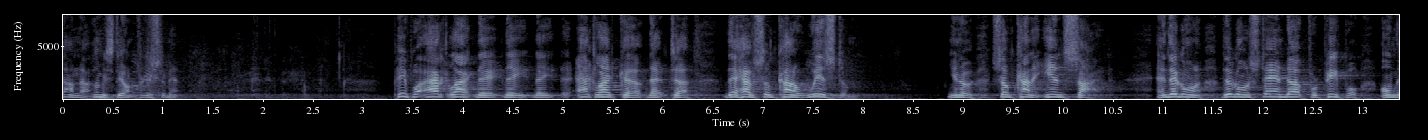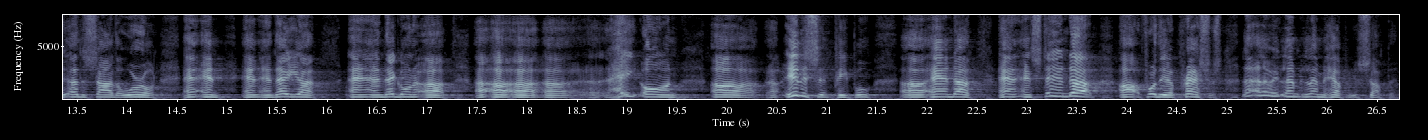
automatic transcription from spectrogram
I'm not. Let me stay on it for just a minute. People act like they, they, they act like uh, that uh, they have some kind of wisdom, you know, some kind of insight and they're going they're going to stand up for people on the other side of the world, and and and, and they uh, and, they're going to uh uh, uh, uh, hate on. innocent people and, and, and stand up for the oppressors. Now, let, me, let, me, let me help you with something.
